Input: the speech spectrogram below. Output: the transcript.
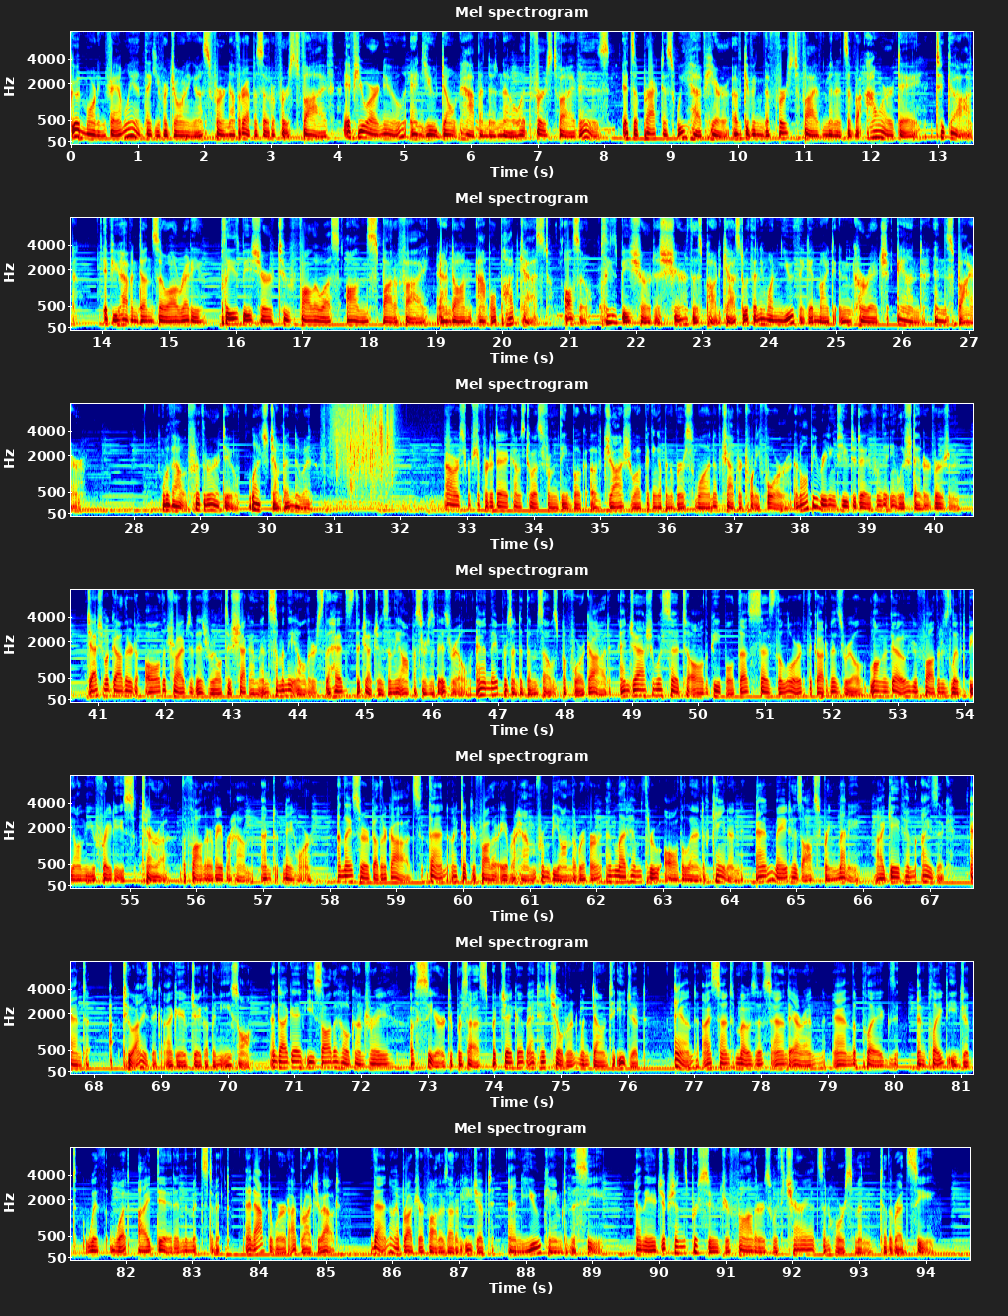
Good morning, family, and thank you for joining us for another episode of First Five. If you are new and you don't happen to know what First Five is, it's a practice we have here of giving the first five minutes of our day to God. If you haven't done so already, please be sure to follow us on Spotify and on Apple Podcast. Also, please be sure to share this podcast with anyone you think it might encourage and inspire. Without further ado, let's jump into it. Our scripture for today comes to us from the book of Joshua, picking up in verse 1 of chapter 24, and I'll be reading to you today from the English Standard Version. Joshua gathered all the tribes of Israel to Shechem and summoned the elders, the heads, the judges, and the officers of Israel, and they presented themselves before God. And Joshua said to all the people, Thus says the Lord, the God of Israel Long ago your fathers lived beyond the Euphrates, Terah, the father of Abraham, and Nahor and they served other gods. Then I took your father Abraham from beyond the river, and led him through all the land of Canaan, and made his offspring many. I gave him Isaac, and to Isaac I gave Jacob and Esau. And I gave Esau the hill country of Seir to possess, but Jacob and his children went down to Egypt. And I sent Moses and Aaron and the plagues and plagued Egypt with what I did in the midst of it. And afterward I brought you out. Then I brought your fathers out of Egypt, and you came to the sea. And the Egyptians pursued your fathers with chariots and horsemen to the Red Sea.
